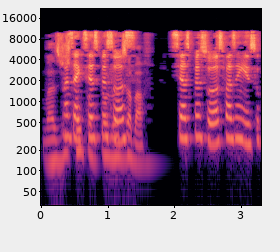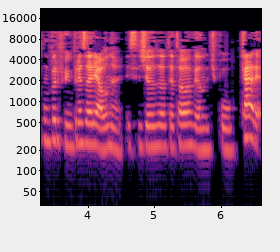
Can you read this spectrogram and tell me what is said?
Mas, Mas é que se as pessoas-. Se as pessoas fazem isso com perfil empresarial, né? Esses dias eu até tava vendo, tipo, cara,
